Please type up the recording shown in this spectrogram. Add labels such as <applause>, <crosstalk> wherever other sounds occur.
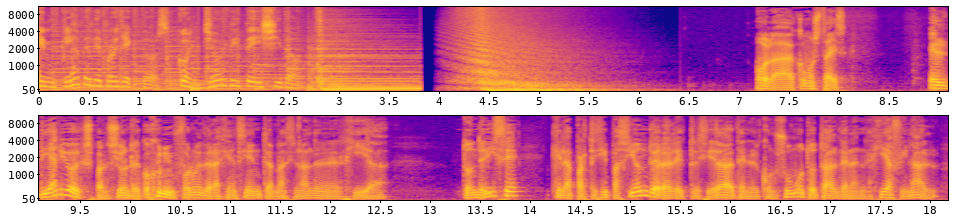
En clave de proyectos con Jordi Teixidó. Hola, ¿cómo estáis? El diario Expansión recoge un informe de la Agencia Internacional de Energía donde dice que la participación de la electricidad en el consumo total de la energía final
